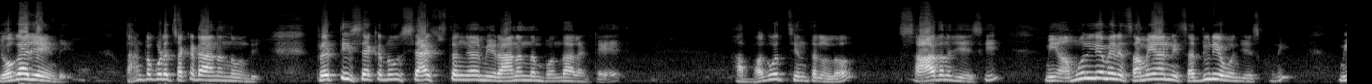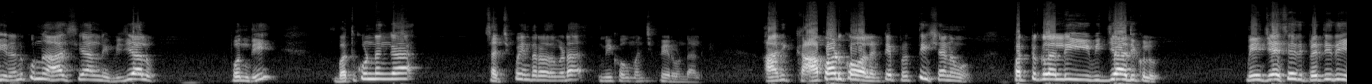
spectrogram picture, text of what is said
యోగా చేయండి. దాంట్లో కూడా చక్కటి ఆనందం ఉంది. ప్రతి సెకను శాశ్వతంగా మీరు ఆనందం పొందాలంటే ఆ భగవత్ చింతనలో సాధన చేసి మీ అమూల్యమైన సమయాన్ని సద్వినియోగం చేసుకొని మీరు అనుకున్న ఆశయాల్ని విజయాలు పొంది బతుకుండంగా చచ్చిపోయిన తర్వాత కూడా మీకు ఒక మంచి పేరు ఉండాలి. అది కాపాడుకోవాలంటే ప్రతి క్షణము పర్టికులర్లీ ఈ విద్యాధికులు మేము చేసేది ప్రతిదీ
